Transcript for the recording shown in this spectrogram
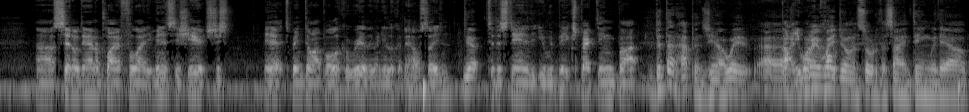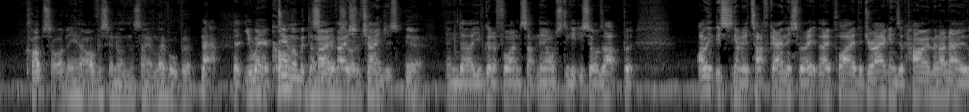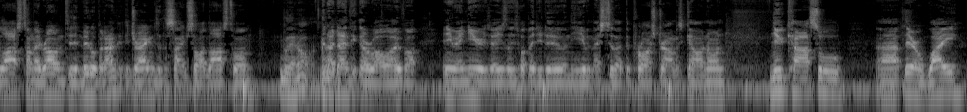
uh, settle down and play a full eighty minutes this year. It's just yeah, it's been diabolical, really, when you look at the whole season. Yeah. to the standard that you would be expecting. But But that happens, you know. We're uh, Oh, you want we're, we're doing sort of the same thing with our club side. You know, obviously not on the same level, but nah, but you win a comp, dealing with the, the motivation sort of thing. changes. Yeah. and uh, you've got to find something else to get yourselves up. But I think this is going to be a tough game this week. They play the Dragons at home, and I know last time they rolled them through the middle, but I don't think the Dragons are the same side last time, Well, they're not. and I don't think they'll roll over anywhere near as easily as what they did earlier in the year when they still had the price dramas going on. Newcastle, uh, they're away,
